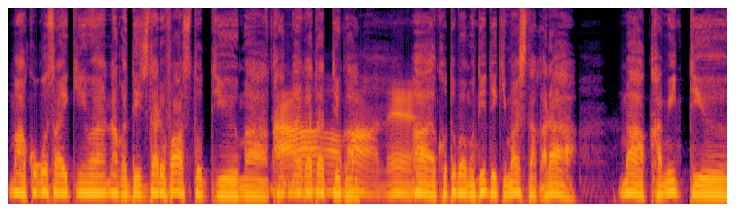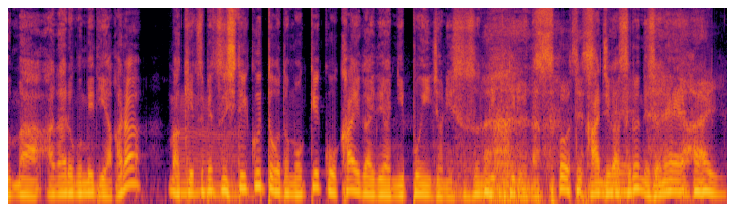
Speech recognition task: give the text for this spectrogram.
まあ、ここ最近はなんかデジタルファーストっていう、まあ、考え方っていうか、まあね、まあ、言葉も出てきましたから、まあ、紙っていう、まあ、アナログメディアから、まあ、決別していくってことも結構海外では日本以上に進んできてるような感じがするんですよね。はい、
